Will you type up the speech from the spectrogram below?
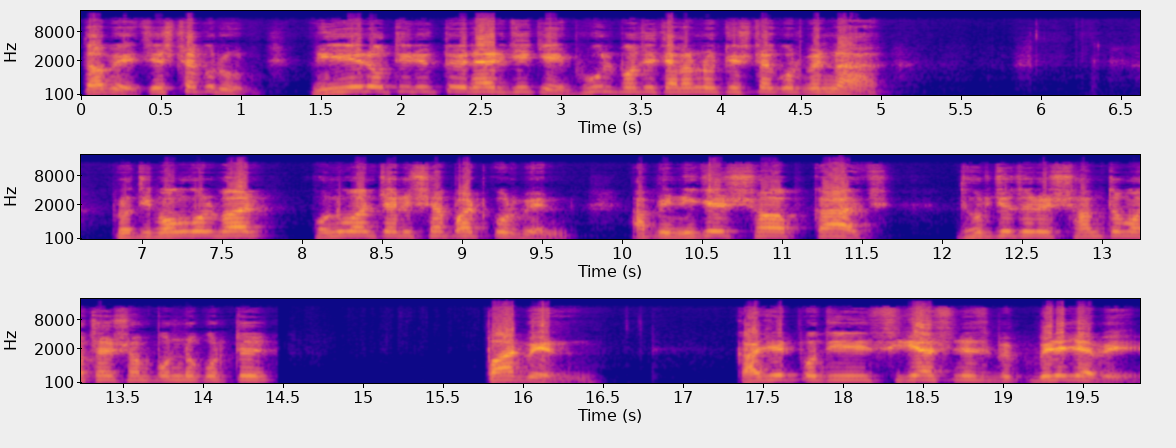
তবে চেষ্টা করুন নিজের অতিরিক্ত এনার্জিকে ভুল পথে চালানোর চেষ্টা করবেন না। প্রতি মঙ্গলবার হনুমান চালিসা পাঠ করবেন। আপনি নিজের সব কাজ ধৈর্য ধরে শান্ত মাথায় সম্পন্ন করতে পারবেন। কাজের প্রতি সিরিয়াসনেস বেড়ে যাবে।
